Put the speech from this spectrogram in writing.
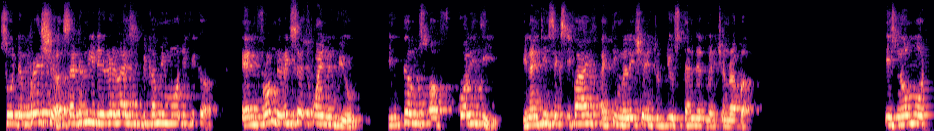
So the pressure, suddenly they realize it's becoming more difficult. And from the research point of view, in terms of quality, in 1965, I think Malaysia introduced standard Malaysian rubber. It's no more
